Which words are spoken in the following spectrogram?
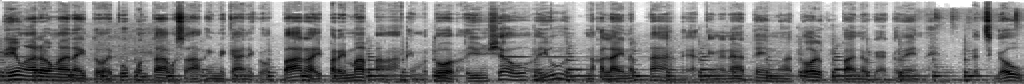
Ngayong araw nga na ito ay pupunta ako sa aking mekaniko para iparemap ang aking motor. Ayun siya oh, ayun, nakaline up na. Kaya tingnan natin mga tol kung paano gagawin. Let's go!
